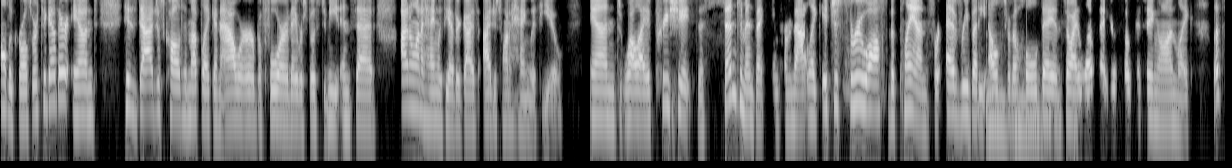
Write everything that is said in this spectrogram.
all the girls were together and his dad just called him up like an hour before they were supposed to meet and said i don't want to hang with the other guys i just want to hang with you and while I appreciate the sentiment that came from that, like it just threw off the plan for everybody else for the whole day. Mm-hmm. And so I love that you're focusing on like, let's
